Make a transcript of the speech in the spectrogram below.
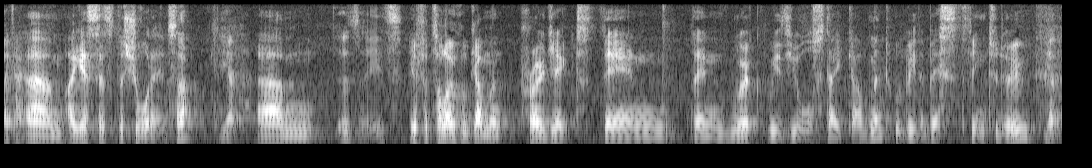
Okay. Um, I guess that's the short answer. Yep. Um, it's, it's, if it's a local government project, then then work with your state government would be the best thing to do. Yep.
